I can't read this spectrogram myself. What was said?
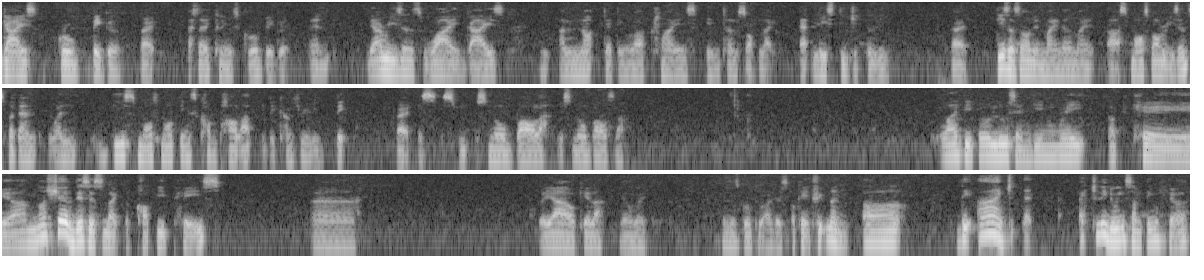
guys grow bigger, right? Aesthetic clinics grow bigger, and there are reasons why guys are not getting a lot of clients in terms of like at least digitally, right? These are some of the minor, my uh, small, small reasons, but then when these small small things compile up, it becomes really big, right? It's snowball lah. It snowballs lah. Why people lose and gain weight? Okay, I'm not sure if this is like a copy paste. Uh, but yeah, okay lah. Never mind. Let's just go to others. Okay, treatment. Uh, they are actually doing something here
